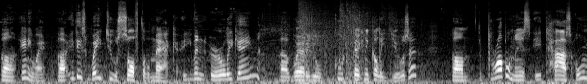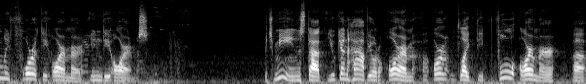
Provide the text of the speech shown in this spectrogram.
Uh, anyway, uh, it is way too soft of a mech, even early game, uh, where you could technically use it. Um, the problem is it has only 40 armor in the arms. Which means that you can have your arm, uh, or like the full armor uh,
